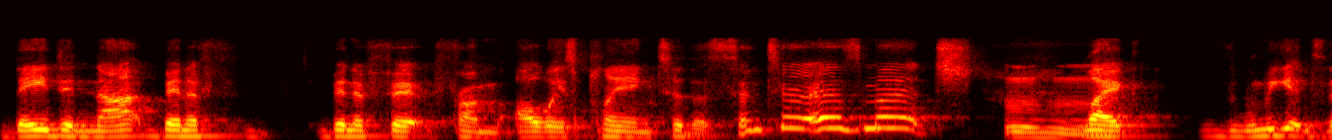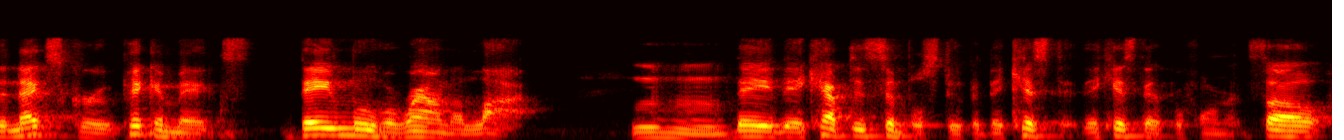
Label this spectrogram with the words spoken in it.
they did not benefit benefit from always playing to the center as much. Mhm, Like when we get into the next group, pick and mix, they move around a lot. mhm. they they kept it simple stupid. They kissed it. They kissed their performance. So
